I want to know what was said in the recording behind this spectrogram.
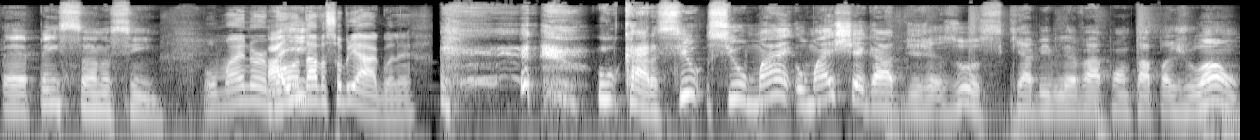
é, pensando assim. O mais normal Aí- andava sobre água, né? O cara, se, o- se o, mais, o mais chegado de Jesus, que a Bíblia vai apontar pra João,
